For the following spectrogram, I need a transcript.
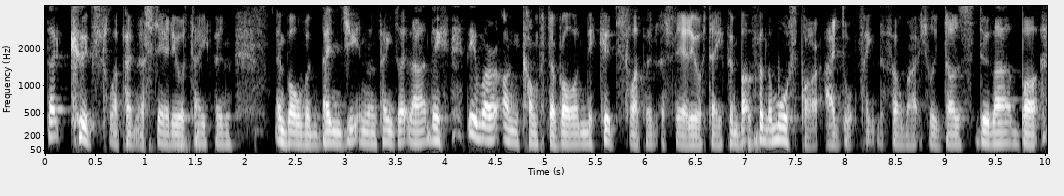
that could slip into stereotyping involving binge eating and things like that. They they were uncomfortable and they could slip into stereotyping, but for the most part, I don't think the film actually does do that. But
